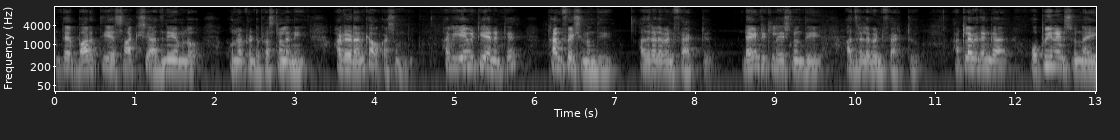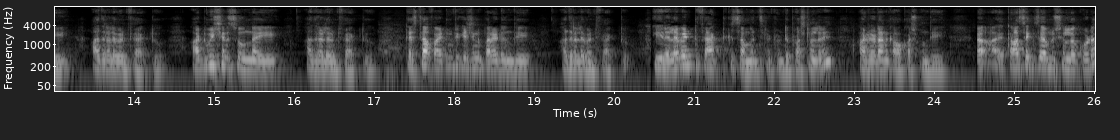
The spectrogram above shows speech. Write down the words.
అంటే భారతీయ సాక్ష్య అధినియంలో ఉన్నటువంటి ప్రశ్నలని అడగడానికి అవకాశం ఉంది. అవి ఏమిటి అని అంటే కన్ఫెషన్ ఉంది అది రెలవెంట్ ఫ్యాక్ట్. డైన్ డిక్లరేషన్ ఉంది అది రెలవెంట్ ఫ్యాక్ట్. అట్లా విధంగా ఒపీనియన్స్ ఉన్నాయి అది రెలవెంట్ ఫ్యాక్టు అడ్మిషన్స్ ఉన్నాయి అది relevant fact test of identification parade ఉంది అది రెలవెంట్ ఫ్యాక్టు ఈ రెలవెంట్ ఫ్యాక్ట్కి సంబంధించినటువంటి ప్రశ్నలని అడగడానికి అవకాశం ఉంది. క్రాస్ ఎగ్జామినేషన్లో కూడా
